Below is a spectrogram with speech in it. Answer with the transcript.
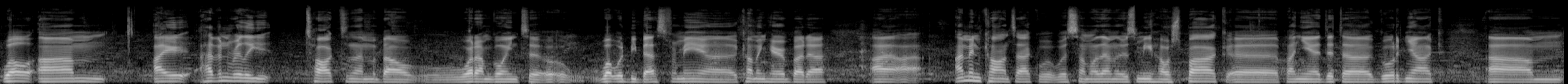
Well, um, I haven't really talked to them about what I'm going to, what would be best for me uh, coming here, but uh, I, I'm in contact with, with some of them. There's Michał Szpak, uh, Pani Edyta Górniak, um,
